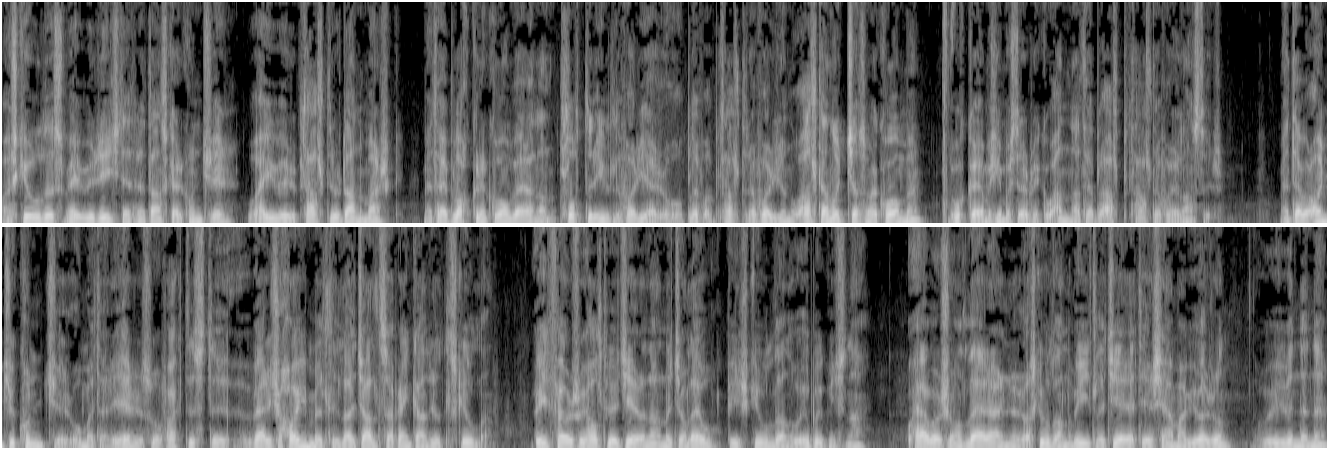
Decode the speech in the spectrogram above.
en skole som hei vi riknet med danskare kunger og hei vi betalt ur Danmark. Men da blokkene kom var han flotter i til forrige og ble betalt av forrige. Og alt det nødja som var kommet, okka jeg med og annet, det ble alt betalt av forrige landstyr. Men det var ikke kunger om etter her, så faktisk det var ikke heimel til å gjaldsa seg pengene ut til skolan. Vi først vi holdt vi å gjøre noe nødja lov, for skolan og oppbyggingsene, Og her var sånn læreren av skolan vi til å gjøre til sammen med Jørgen og vi vinnene.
